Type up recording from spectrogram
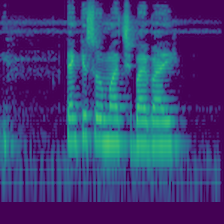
Thank you so much bye bye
